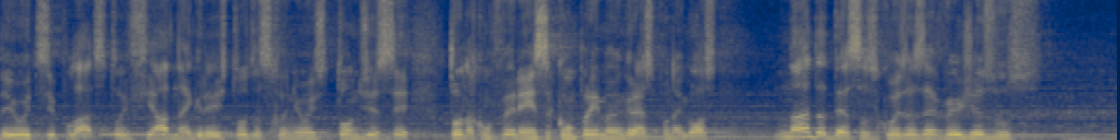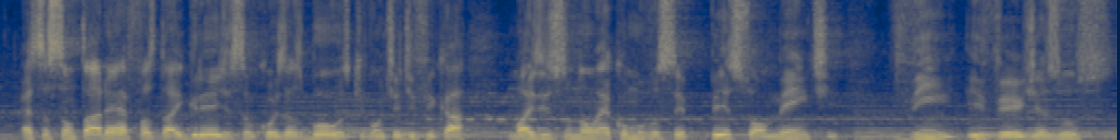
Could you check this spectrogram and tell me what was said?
dei oito discipulados, estou enfiado na igreja, todas as reuniões, estou no GC, estou na conferência, comprei meu ingresso para o negócio. Nada dessas coisas é ver Jesus. Essas são tarefas da igreja, são coisas boas que vão te edificar, mas isso não é como você pessoalmente vir e ver Jesus.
